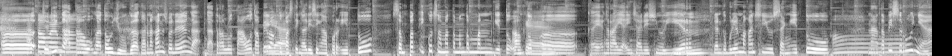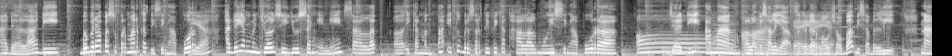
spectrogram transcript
Eh, Atau jadi nggak memang- tahu nggak tahu juga karena kan sebenarnya nggak nggak terlalu tahu tapi waktu Iya. pas tinggal di Singapura itu sempet ikut sama teman-teman gitu Oke. untuk eh, kayak ngerayain Chinese New Year Mhm. dan kemudian makan si yuseng itu. Oh. Nah tapi serunya adalah di beberapa supermarket di Singapura Iya. ada yang menjual si yuseng ini salad eh, ikan mentah itu bersertifikat halal MUI Singapura. Oh. Jadi aman kalau misalnya ya, Ya, sekedar ya, mau ya. coba bisa beli. Nah,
